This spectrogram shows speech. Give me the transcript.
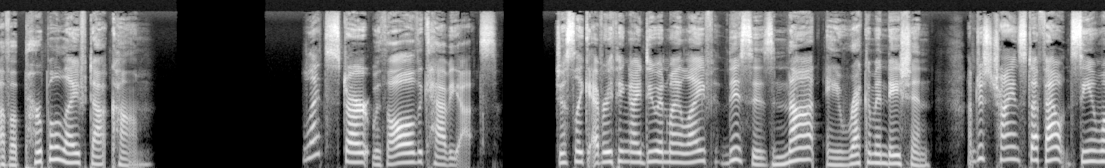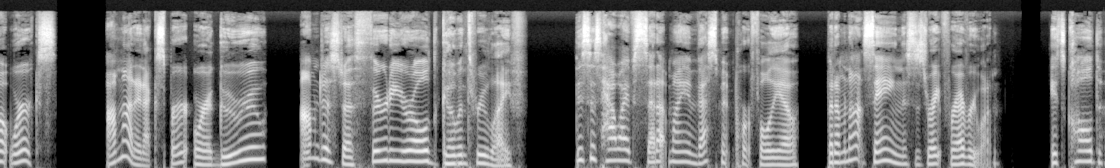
of a purplelife.com. Let's start with all the caveats. Just like everything I do in my life, this is not a recommendation. I'm just trying stuff out and seeing what works. I'm not an expert or a guru. I'm just a 30 year old going through life. This is how I've set up my investment portfolio, but I'm not saying this is right for everyone. It's called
